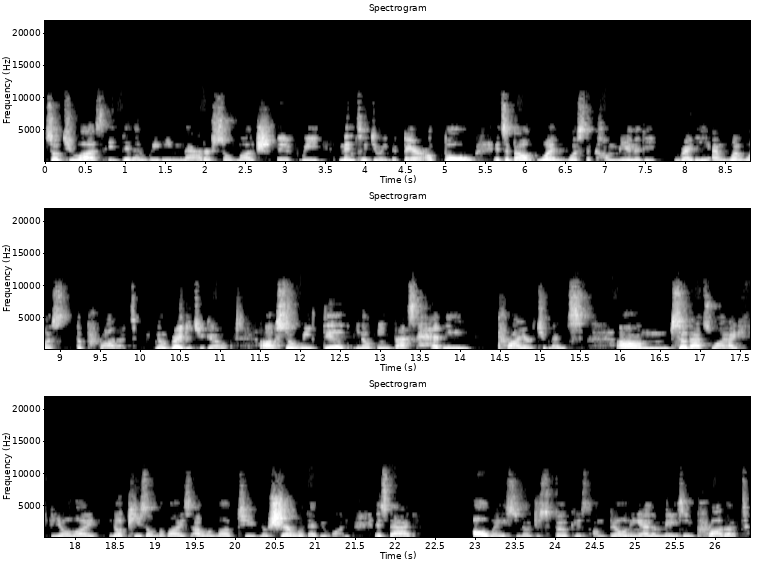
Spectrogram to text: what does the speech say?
So to us, it didn't really matter so much if we minted during the bear or bull. It's about when was the community ready and when was the product you know ready to go. Uh, so we did you know invest heavily prior to mints. Um, so that's why I feel like you know a piece of advice I would love to you know share with everyone is that always you know just focus on building an amazing product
